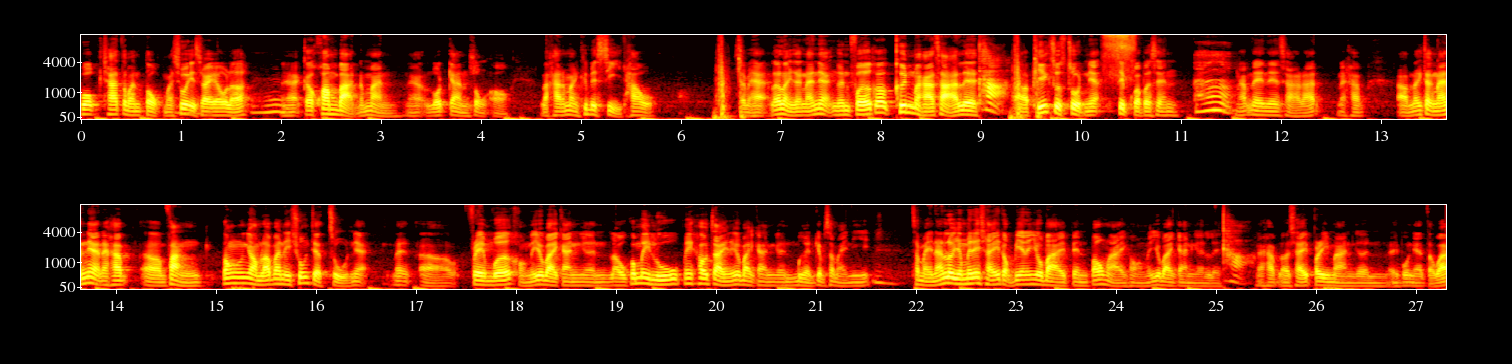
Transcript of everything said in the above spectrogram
พวกชาติตะวันตกมาช่วยอิสราเอลเหรออืมนะฮะก็คว่ำบาตรน้ำมันนะฮะลดการส่งออก ราคาน้ำมันขึ้นไป 4 เท่าใช่ไหมฮะแล้วหลังจากนั้นเนี่ยเงินเฟ้อก็ขึ้นมหาศาลเลยค่ะอ่าพีคสุดๆเนี่ยสิกว่าเปอร์เซ็นต์อ่านะครับในในสหรัฐนะครับอ่าหลังจากนั้นเนี่ยนะครับเอ่อฝั่งต้องยอมรับว่าในช่วง 70เนี่ย framework ของนโยบายการเงิน เราก็ไม่รู้ไม่เข้าใจนโยบายการเงินเหมือนกับสมัยนี้อืมสมัยนั้นเรายังไม่ได้ใช้ดอกเบี้ยนโยบายเป็นเป้าหมายของนโยบายการเงินเลยค่ะนะครับเราใช้ปริมาณเงินอะไรพวกเนี้ยแต่ว่า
